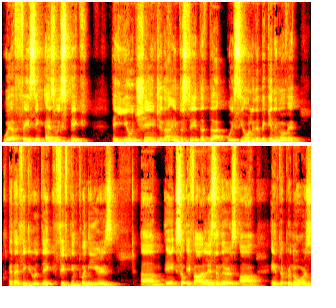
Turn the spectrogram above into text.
we are facing as we speak a huge change in our industry that uh, we see only the beginning of it, and I think it will take 15, 20 years. Um, a, so if our listeners are entrepreneurs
